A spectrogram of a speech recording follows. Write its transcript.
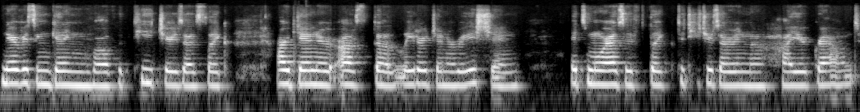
nervous in getting involved with teachers as like our gener as the later generation it's more as if like the teachers are in the higher ground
